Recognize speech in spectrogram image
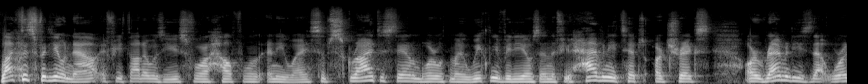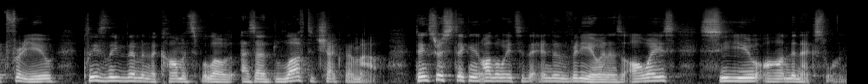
Like this video now if you thought it was useful or helpful in any way. Subscribe to stay on board with my weekly videos, and if you have any tips or tricks or remedies that work for you, please leave them in the comments as I'd love to check them out. Thanks for sticking all the way to the end of the video, and as always, see you on the next one.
